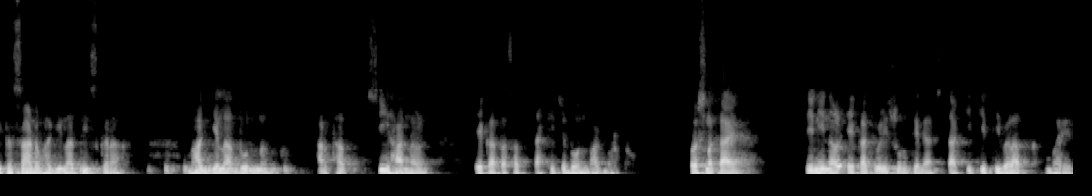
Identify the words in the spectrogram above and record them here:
इथं साठ भागीला तीस करा. भाग गेला दोन नळ अर्थात सी हा नळ एका तासात टाकीचे दोन भाग भरतो. प्रश्न काय? तिन्ही नळ एकाच वेळी सुरू केल्यास टाकी किती वेळात भरेल?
